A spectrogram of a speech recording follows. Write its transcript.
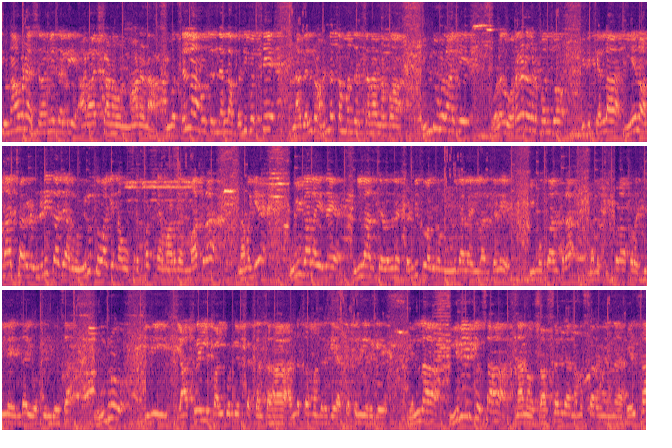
ಚುನಾವಣೆ ಸಮಯದಲ್ಲಿ ಆ ರಾಜಕಾರಣವನ್ನು ಮಾಡೋಣ. ಇವತ್ತೆಲ್ಲ ಅದನ್ನೆಲ್ಲ ಬದಿಗೊತ್ತಿ ನಾವೆಲ್ಲರೂ ಅಣ್ಣ ತಮ್ಮಂದ್ರ ತನ ನಮ್ಮ ಹಿಂದೂಗಳಾಗಿ ಒಳಗೆ ಹೊರಗಡೆ ಬಂದು ಇದಕ್ಕೆಲ್ಲ ಏನು ಅನಾಚಾರಗಳು ನಡೀತಾ ಇದೆ, ಅದ್ರ ವಿರುದ್ಧವಾಗಿ ನಾವು ಪ್ರತಿಭಟನೆ ಮಾಡಿದಾಗ ಮಾತ್ರ ನಮಗೆ ಉಳಿಗಾಲ ಇದೆ. ಇಲ್ಲ ಅಂತ ಹೇಳಿದ್ರೆ ಖಂಡಿತವಾಗಿ ನಮ್ಗೆ ಉಳಿಗಾಲ ಇಲ್ಲ ಅಂತೇಳಿ ಈ ಮುಖಾಂತರ ನಮ್ಮ ಚಿಕ್ಕಬಳ್ಳಾಪುರ ಜಿಲ್ಲೆಯಿಂದ ಇವತ್ತಿನ ದಿವಸ ಎಲ್ಲರೂ ಈ ಯಾತ್ರೆಯಲ್ಲಿ ಪಾಲ್ಗೊಂಡಿರ್ತಕ್ಕಂತಹ ಅಣ್ಣ ತಮ್ಮಂದರಿಗೆ ಅಕ್ಕ ತಂಗಿಯರಿಗೆ ಎಲ್ಲ ಹಿರಿಯ ಹಿರಿಯರಿಗೂ ಸಹ ನಾನು ಶಾಸ್ತ್ರಜ್ಞ ನಮಸ್ಕಾರವನ್ನು ಹೇಳ್ತಾ,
